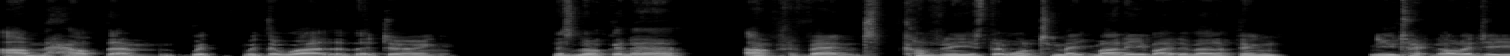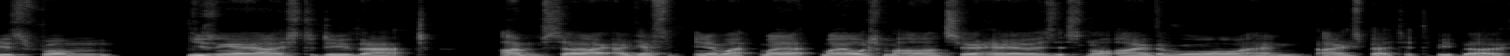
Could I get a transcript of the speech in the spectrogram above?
um, help them with with the work that they're doing. It's not going to um, prevent companies that want to make money by developing new technologies from using AIs to do that. Um, so I, I guess you know my, my my ultimate answer here is it's not either or, and I expect it to be both.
